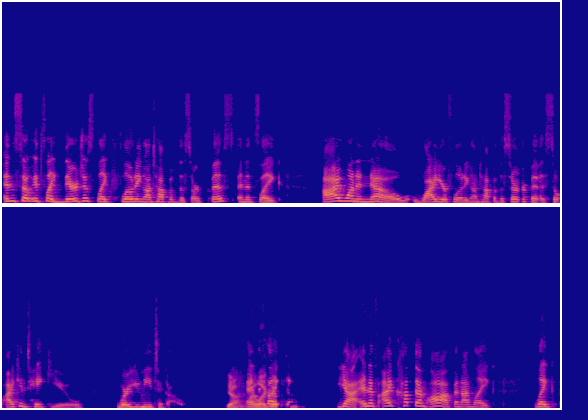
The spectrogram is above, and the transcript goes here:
And so it's like they're just like floating on top of the surface. And it's like, I want to know why you're floating on top of the surface so I can take you where you Mhm. need to go. Yeah, I And like it's that. Yeah. And if I cut them off and I'm like, like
